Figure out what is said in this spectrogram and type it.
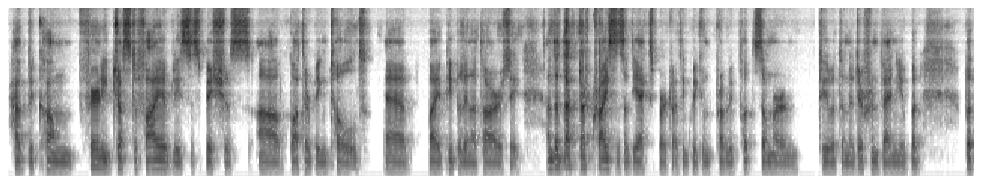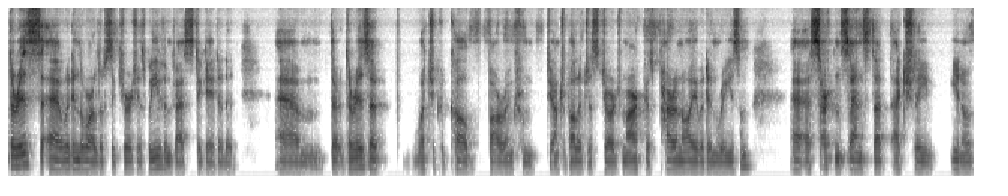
have become fairly justifiably suspicious of what they're being told uh, by people in authority. And that, that, that crisis of the expert, I think we can probably put somewhere and deal with in a different venue. But but there is uh, within the world of security, as we've investigated it, um, there there is a what you could call borrowing from the anthropologist George Marcus paranoia within reason, uh, a certain sense that actually you know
